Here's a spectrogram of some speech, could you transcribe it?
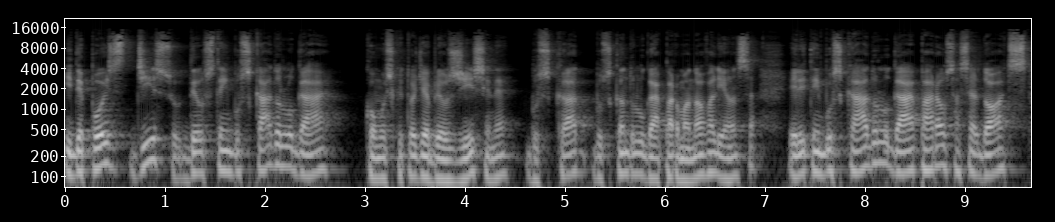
E depois disso, Deus tem buscado lugar, como o escritor de Hebreus disse, né? Buscando lugar para uma nova aliança. Ele tem buscado lugar para os sacerdotes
